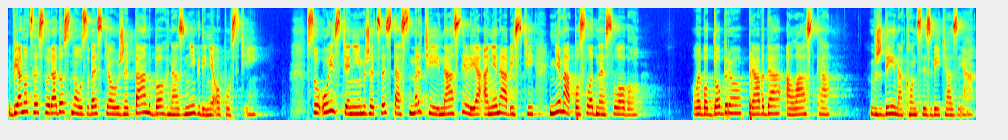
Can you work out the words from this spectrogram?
Vianoce sú radosnou zväzťou, že Pán Boh nás nikdy neopustí sú uistením, že cesta smrti, násilia a nenávisti nemá posledné slovo, lebo dobro, pravda a láska vždy na konci zvíťazia.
